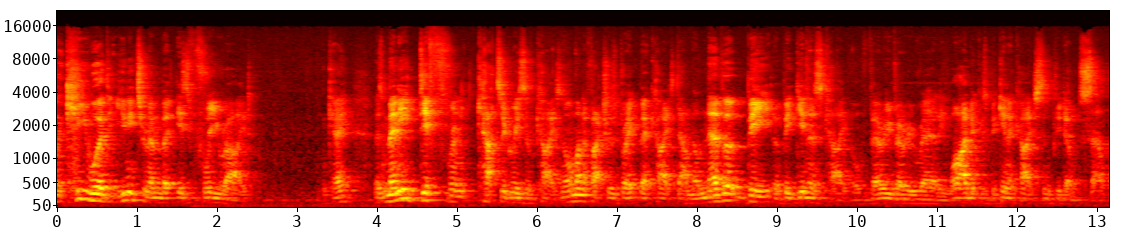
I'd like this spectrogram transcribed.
The key word that you need to remember is free ride. Okay, there's many different categories of kites, and all manufacturers break their kites down. There'll never be a beginner's kite, or very, very rarely. Why? Because beginner kites simply don't sell.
